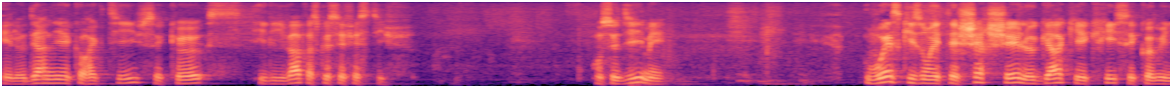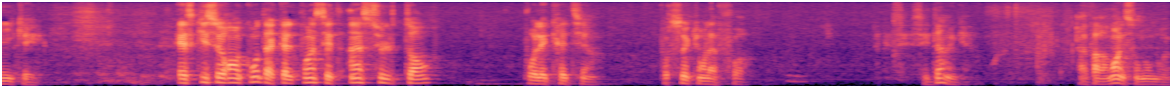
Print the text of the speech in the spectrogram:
Et le dernier correctif, c'est qu'il y va parce que c'est festif. On se dit, mais où est-ce qu'ils ont été chercher le gars qui écrit ces communiqués? Est-ce qu'il se rend compte à quel point c'est insultant pour les chrétiens, pour ceux qui ont la foi? C'est dingue. Apparemment, ils sont nombreux.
